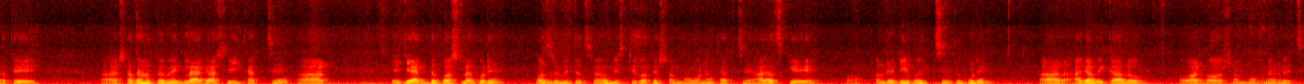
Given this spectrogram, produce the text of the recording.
তাতে সাধারণত মেঘলা আকাশেই থাকছে আর এই যে এক দু পশলা করে বজ্রবিদ্যুৎ সহ বৃষ্টিপাতের সম্ভাবনা থাকছে। আর আজকে অলরেডি হচ্ছে দুপুরে আর আগামীকালও হওয়ার হওয়ার সম্ভাবনা রয়েছে।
